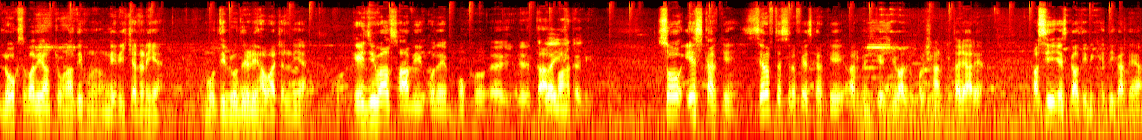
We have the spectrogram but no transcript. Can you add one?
ਲੋਕ ਸਭਾ ਦੀਆਂ ਚੋਣਾਂ ਦੀ ਹੁਣ ਹਨੇਰੀ ਚੱਲਣੀ ਹੈ ਮੋਦੀ ਵਿਰੁੱਧ ਜਿਹੜੀ ਹਵਾ ਚੱਲਣੀ ਹੈ ਉਹ ਕੇਜਰੀਵਾਲ ਸਾਹਿਬ ਹੀ ਉਹਦੇ ਮੁੱਖ ਧਾਰਾ ਵਾਹਕ ਹੈਗੇ ਸੋ ਇਸ ਕਰਕੇ, ਸਿਰਫ ਤੇ ਸਿਰਫ ਇਸ ਕਰਕੇ ਅਰਵਿੰਦ ਕੇਜਰੀਵਾਲ ਨੂੰ ਪਰੇਸ਼ਾਨ ਕੀਤਾ ਜਾ ਰਿਹਾ। ਅਸੀਂ ਇਸ ਗੱਲ ਦੀ ਨਿਖੇਧੀ ਕਰਦੇ ਹਾਂ।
